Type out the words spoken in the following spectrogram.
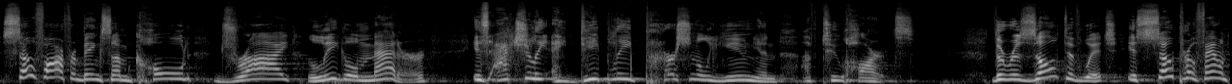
so far from being some cold, dry legal matter, is actually a deeply personal union of two hearts. The result of which is so profound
